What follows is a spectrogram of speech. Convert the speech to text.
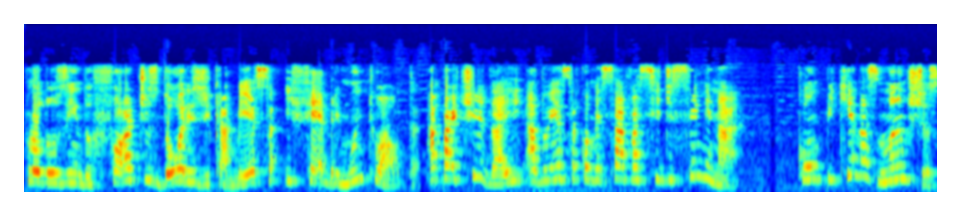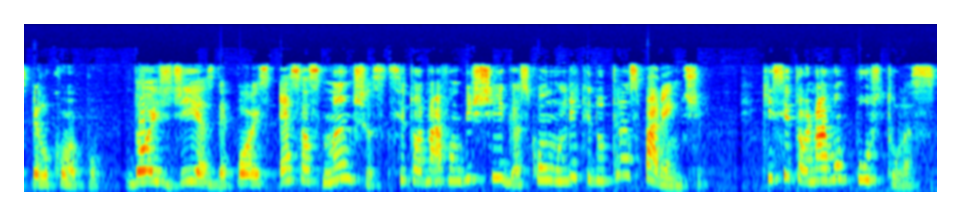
produzindo fortes dores de cabeça e febre muito alta. A partir daí, a doença começava a se disseminar, com pequenas manchas pelo corpo. Dois dias depois, essas manchas se tornavam bexigas com um líquido transparente, que se tornavam pústulas,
